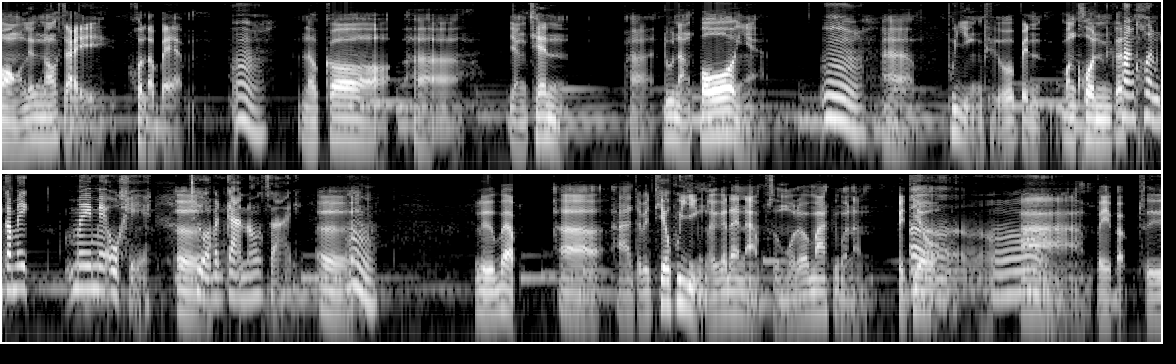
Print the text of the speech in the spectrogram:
มองเรื่องนอกใจคนละแบบอืมแล้วก็เอ่ออย่างเช่นอ่าดูหนังโป๊อย่างเงี้ยอืมอ่าผู้หญิงถือว่าเป็นบางคนก็บางคนก็ไม่ไม่ไม่โอเคเออถือว่าเป็นการนอกใจ เออออืมหรือแบบอ่าอาจจะไปเที่ยวผู้หญิงเลยก็ได้นะสมมุติว่ามากขึ้นกว่านั้น ไปเที่ยวเอ่อออ่า ไปแบบซื้อ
